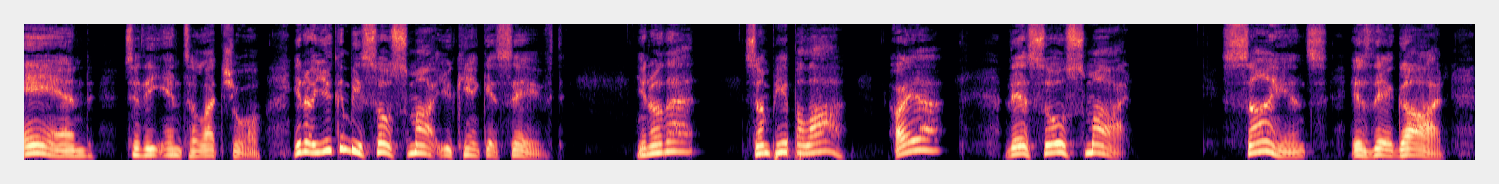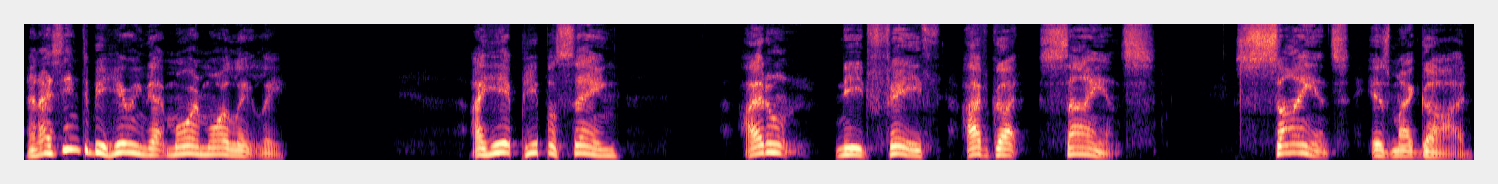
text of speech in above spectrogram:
and to the intellectual. You know, you can be so smart you can't get saved. You know that? Some people are. Oh yeah? They're so smart. Science is their God. And I seem to be hearing that more and more lately. I hear people saying, I don't need faith. I've got science. Science is my God.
